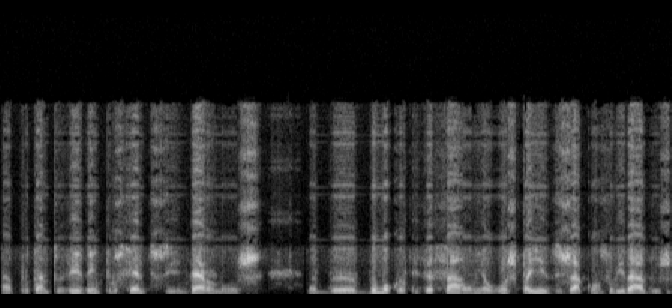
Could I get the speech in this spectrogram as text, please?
ah, portanto, vivem processos internos de democratização em alguns países já consolidados,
